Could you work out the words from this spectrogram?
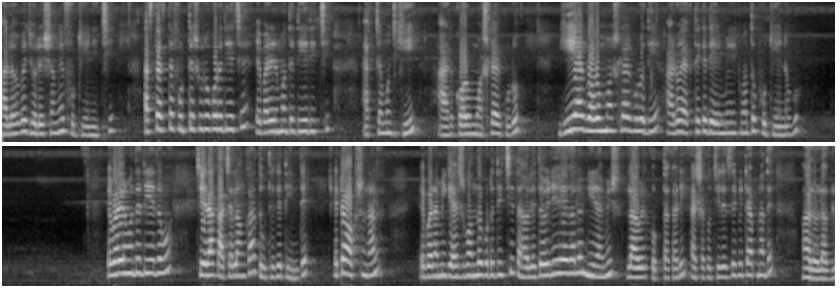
ভালোভাবে ঝোলের সঙ্গে ফুটিয়ে নিচ্ছি। আস্তে আস্তে ফুটতে শুরু করে দিয়েছে। এবার এর মধ্যে দিয়ে দিচ্ছি এক চামচ ঘি আর গরম মশলার গুঁড়ো। ঘি আর গরম মশলার গুঁড়ো দিয়ে আরও এক থেকে দেড় মিনিট মতো ফুটিয়ে নেব। এবার এর মধ্যে দিয়ে দেবো চেরা কাঁচা লঙ্কা দু থেকে তিনটে। এটা অপশনাল এবার আমি গ্যাস বন্ধ করে দিচ্ছি, তাহলে তৈরি হয়ে গেল নিরামিষ লাউয়ের কোপ্তাকারি। আশা করছি রেসিপিটা আপনাদের ভালো লাগল।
